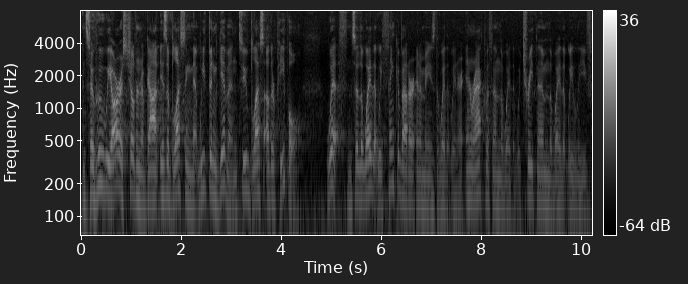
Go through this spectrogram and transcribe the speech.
And so, who we are as children of God is a blessing that we've been given to bless other people with. And so, the way that we think about our enemies, the way that we inter- interact with them, the way that we treat them, the way that we leave,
